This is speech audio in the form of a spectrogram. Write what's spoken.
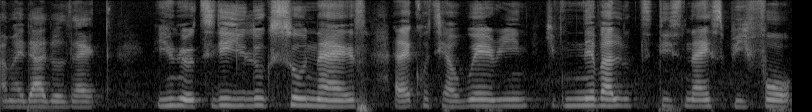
and my dad was like, you know, today you look so nice. I like what you're wearing. You've never looked this nice before.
